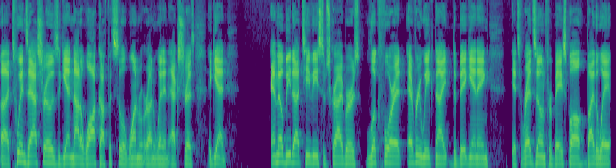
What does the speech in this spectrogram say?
Uh, Twins Astros, again, not a walk off, but still a one run win in extras. Again, MLB.tv subscribers, look for it every weeknight, the big inning. It's red zone for baseball. By the way,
